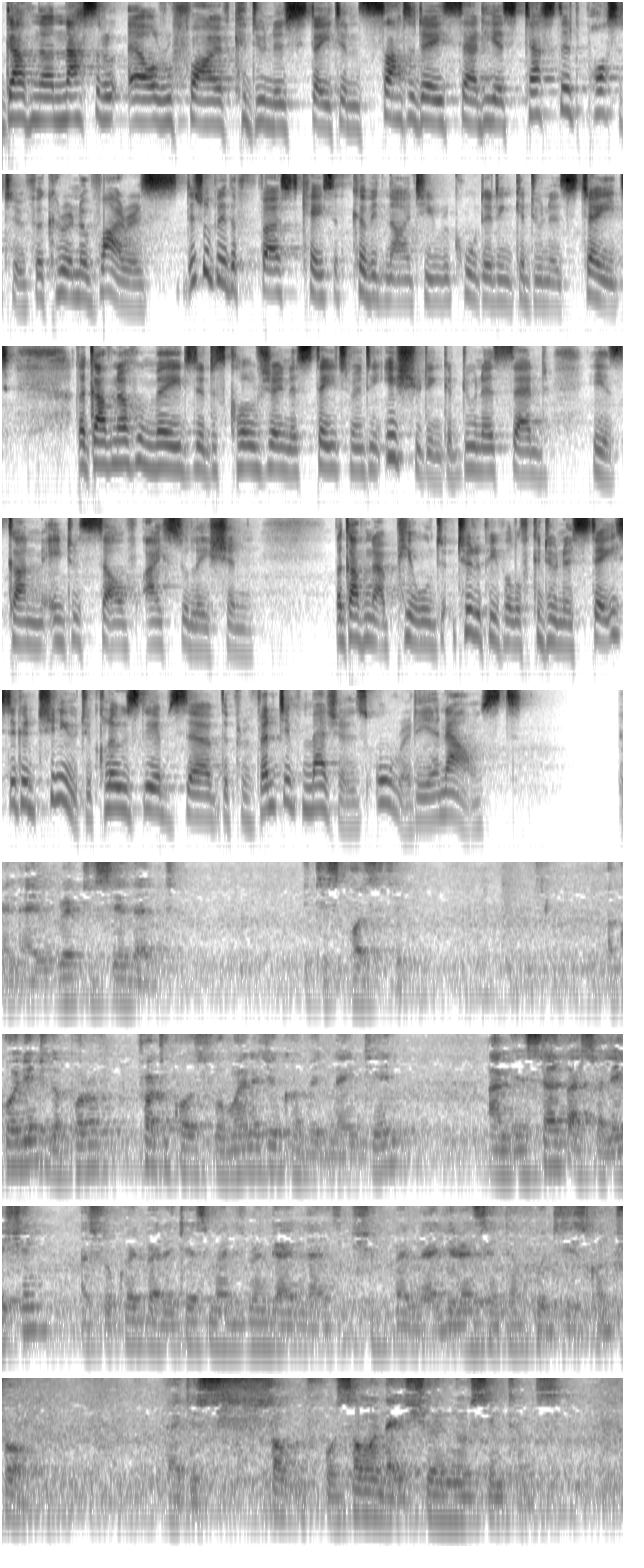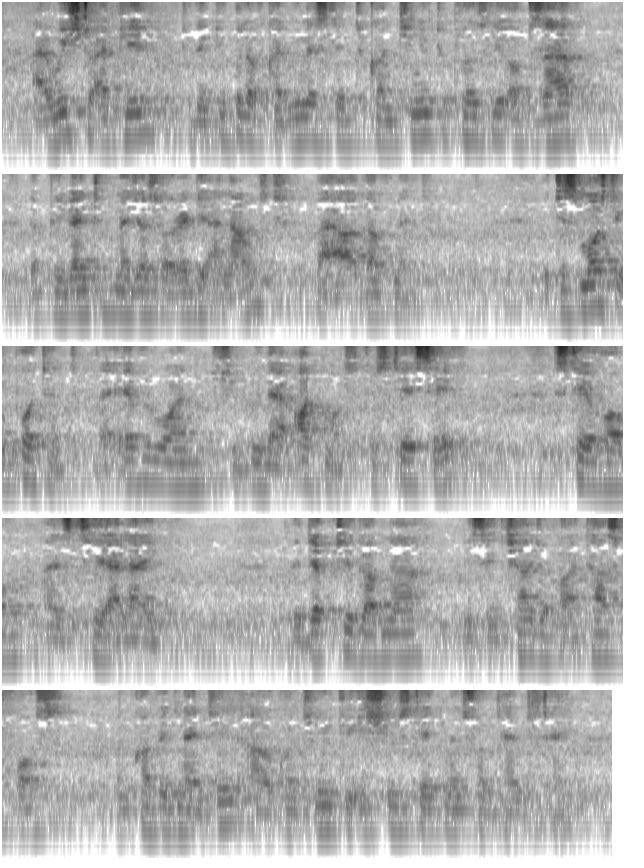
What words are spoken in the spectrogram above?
Governor Nasir El Rufai of Kaduna State on Saturday said he has tested positive for coronavirus. This will be the first case of COVID-19 recorded in Kaduna State. The governor who made the disclosure in a statement he issued in Kaduna said he has gone into self-isolation. The governor appealed to the people of Kaduna State to continue to closely observe the preventive measures already announced. And I regret to say that it is positive. According to the pro protocols for managing COVID-19, I'm in self-isolation as required by the case management guidelines issued by the Nigerian Center for Disease Control. That is some, for someone that is showing no symptoms. I wish to appeal to the people of Kaduna State to continue to closely observe the preventive measures already announced by our government. It is most important that everyone should do their utmost to stay safe, stay home, and stay alive. The Deputy Governor is in charge of our task force on COVID-19 and will continue to issue statements from time to time.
